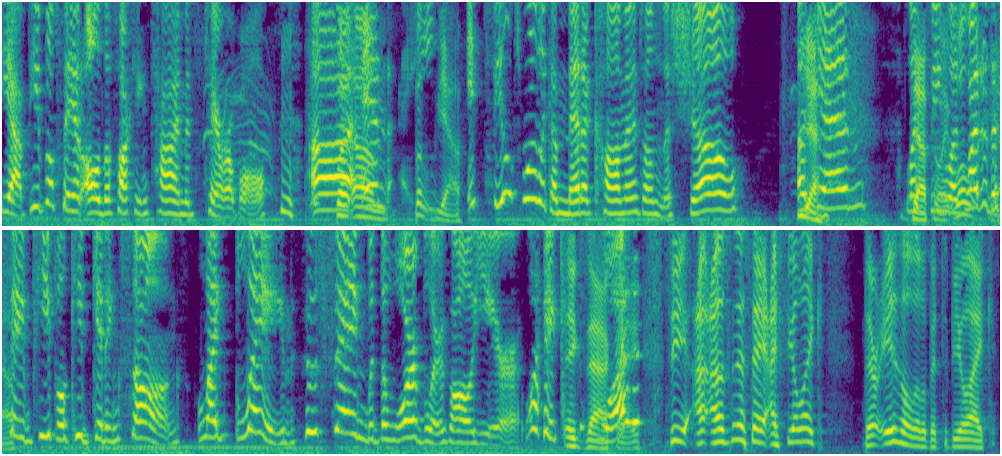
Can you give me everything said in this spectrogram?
Yeah, people say it all the fucking time. It's terrible. Uh, But um, and but yeah, it feels more like a meta comment on the show Yes. Like Definitely. being like, Well, why do the yeah. same people keep getting songs? Like Blaine, who sang with the Warblers all year. Like Exactly. What? See, I, I was gonna say, I feel like there is a little bit to be like,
